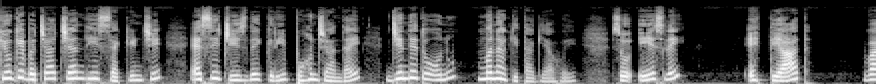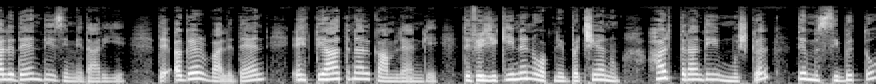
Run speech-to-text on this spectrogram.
ਕਿਉਂਕਿ ਬੱਚਾ ਚੰਦ ਹੀ ਸੈਕਿੰਡ 'ਚ ਐਸੀ ਚੀਜ਼ ਦੇ ਕਰੀਬ ਪਹੁੰਚ ਜਾਂਦਾ ਹੈ ਜਿੰਦੇ ਤੋਂ ਉਹਨੂੰ ਮਨਾ ਕੀਤਾ ਗਿਆ ਹੋਵੇ ਸੋ ਇਸ ਲਈ, ਇhtiyat ਵਾਲਿਦੈਨ ਦੀ ਜ਼ਿੰਮੇਵਾਰੀ ਹੈ ਤੇ ਅਗਰ ਵਾਲਿਦੈਨ ਇhtiyat ਨਾਲ ਕੰਮ ਲੈਣਗੇ, ਤੇ ਫਿਰ ਯਕੀਨਨ ਉਹ ਆਪਣੇ ਬੱਚਿਆਂ ਨੂੰ ਹਰ ਤਰ੍ਹਾਂ ਦੀ ਮੁਸ਼ਕਲ ਤੇ ਮੁਸੀਬਤ ਤੋਂ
